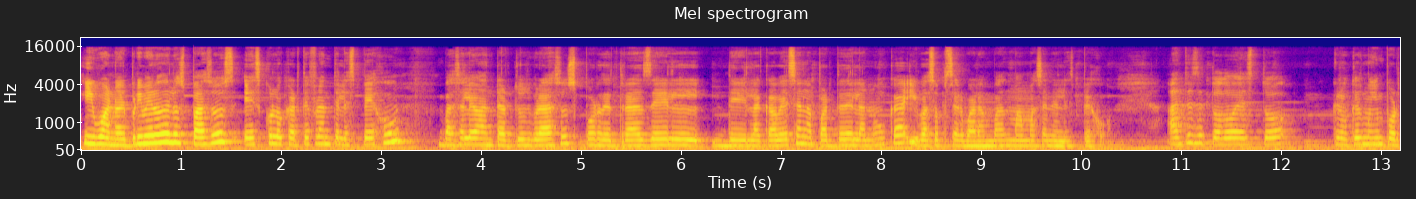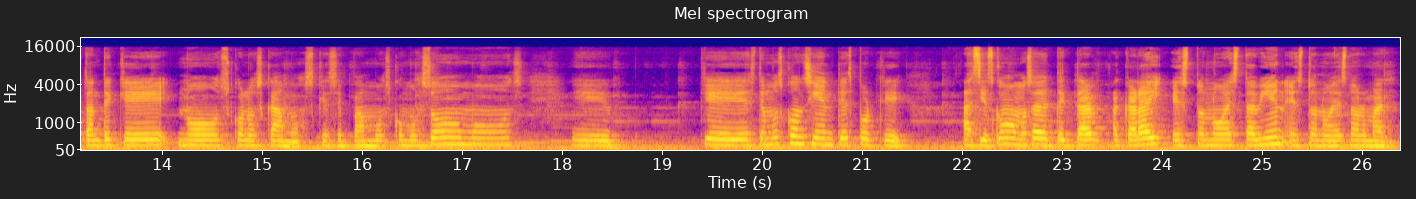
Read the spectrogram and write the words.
Y bueno, el primero de los pasos es colocarte frente al espejo. Vas a levantar tus brazos por detrás de la cabeza en la parte de la nuca y vas a observar ambas mamas en el espejo. Antes de todo esto, creo que es muy importante que nos conozcamos, que sepamos cómo somos, eh, que estemos conscientes porque así es como vamos a detectar, a ah, caray, esto no está bien, esto no es normal.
